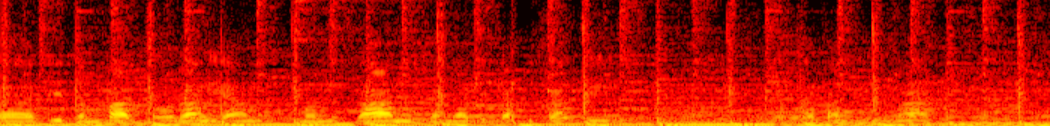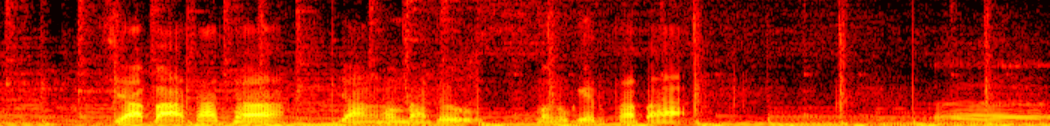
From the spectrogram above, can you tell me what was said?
eh, di tempat orang yang memesan, misalnya tidak bisa dikerjakan di rumah. Siapa saja yang membantu mengukir Bapak? Eh,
